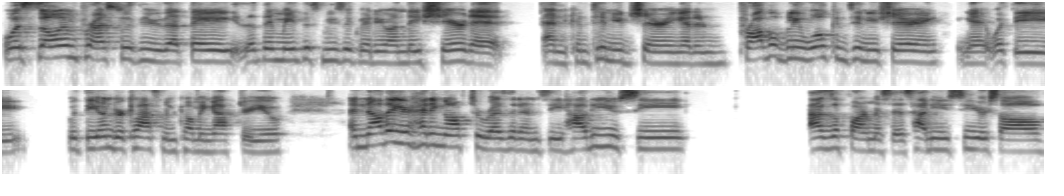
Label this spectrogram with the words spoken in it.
was so impressed with you that they that they made this music video and they shared it and continued sharing it, and probably will continue sharing it with the with the underclassmen coming after you. And now that you're heading off to residency, how do you see as a pharmacist, how do you see yourself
